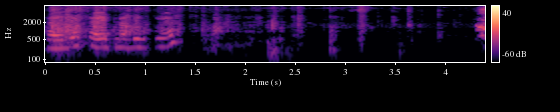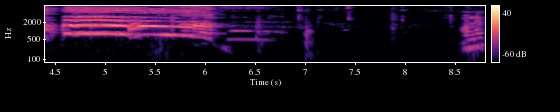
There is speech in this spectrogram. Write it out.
তাই দেখাই আপনাদেরকে। অনেক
